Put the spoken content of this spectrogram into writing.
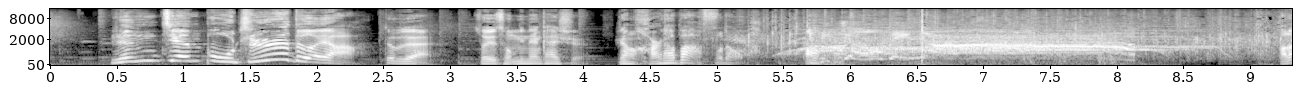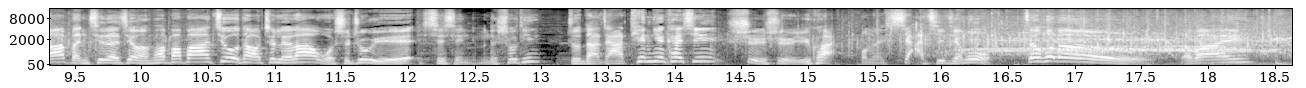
人间不值得呀，对不对？所以从明天开始，让孩儿他爸辅导吧。啊！好了，本期的今晚八八八就到这里啦，我是朱宇，谢谢你们的收听，祝大家天天开心，事事愉快，我们下期节目再会喽，拜拜。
